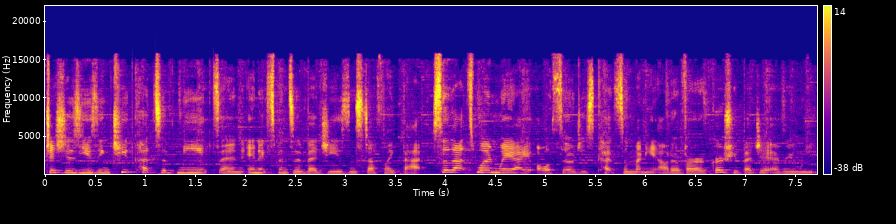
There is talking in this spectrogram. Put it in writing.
dishes using cheap cuts of meats and inexpensive veggies and stuff like that. So that's one way I also just cut some money out of our grocery budget every week.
